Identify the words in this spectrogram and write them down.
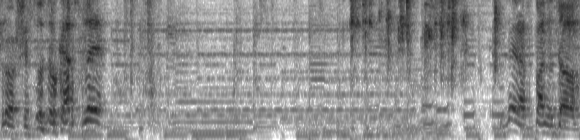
Proszę, tu są kapsle. Zaraz panu to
